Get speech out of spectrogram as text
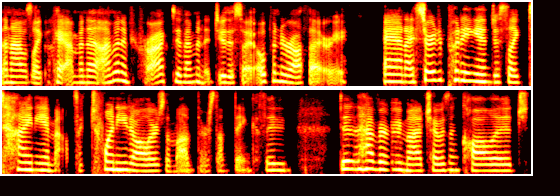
And I was like, okay, I'm gonna I'm gonna be proactive. I'm gonna do this. So I opened a Roth IRA. And I started putting in just like tiny amounts, like $20 a month or something, because I didn't have very much. I was in college,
